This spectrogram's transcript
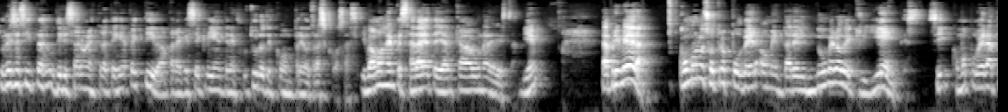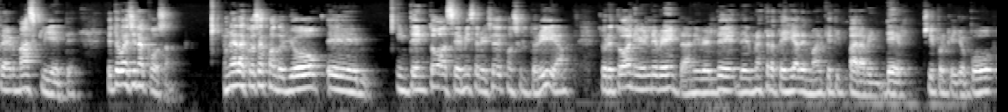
tú necesitas utilizar una estrategia efectiva para que ese cliente en el futuro te compre otras cosas. Y vamos a empezar a detallar cada una de estas. Bien, la primera, ¿Cómo nosotros poder aumentar el número de clientes? ¿Sí? ¿Cómo poder atraer más clientes? Yo te voy a decir una cosa. Una de las cosas cuando yo eh, intento hacer mi servicio de consultoría, sobre todo a nivel de venta, a nivel de, una estrategia de marketing para vender, ¿sí? Porque yo puedo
